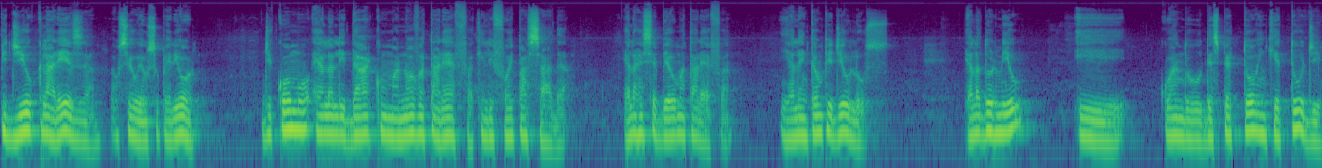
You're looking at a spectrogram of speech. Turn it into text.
pediu clareza ao seu eu superior de como ela lidar com uma nova tarefa que lhe foi passada. Ela recebeu uma tarefa e ela então pediu luz. Ela dormiu e, quando despertou inquietude,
